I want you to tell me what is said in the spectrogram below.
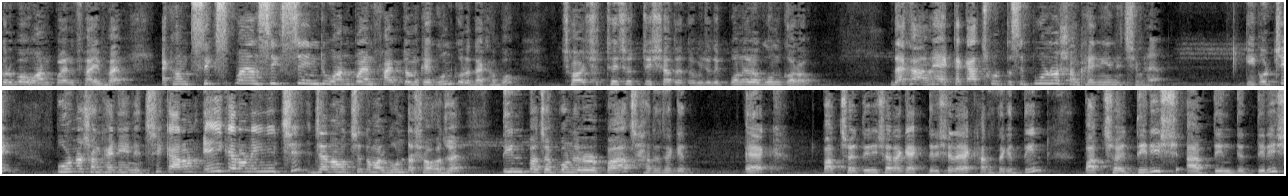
করব ওয়ান পয়েন্ট ফাইভ হয়। এখন six point sixty into one point five তোমাকে গুণ করে দেখাবো। ছয়শো তেষট্টির সাথে তুমি যদি পনেরো গুণ করো দেখো, আমি একটা কাজ করতেছি, পূর্ণ সংখ্যায় নিয়ে নিচ্ছি ভাইয়া। কি করছি? পূর্ণ সংখ্যায় নিয়ে নিচ্ছি, কারণ এই কারণেই নিচ্ছি যেন হচ্ছে তোমার গুণটা সহজ হয়। তিন পাঁচা পনেরোর পাঁচ, হাতে থাকে এক, পাঁচ ছয় তিরিশ আর এক একত্রিশের এক, হাতে থাকে তিন, পাঁচ ছয় তিরিশ আর তিন তেত্রিশ।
